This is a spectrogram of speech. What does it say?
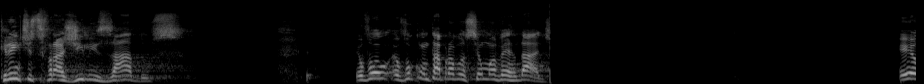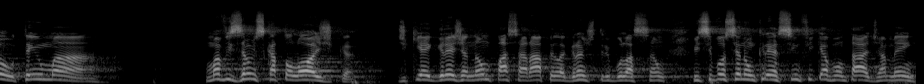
Crentes fragilizados. Eu vou, eu vou contar para você uma verdade. Eu tenho uma, uma visão escatológica de que a igreja não passará pela grande tribulação. E se você não crê assim, fique à vontade. Amém.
